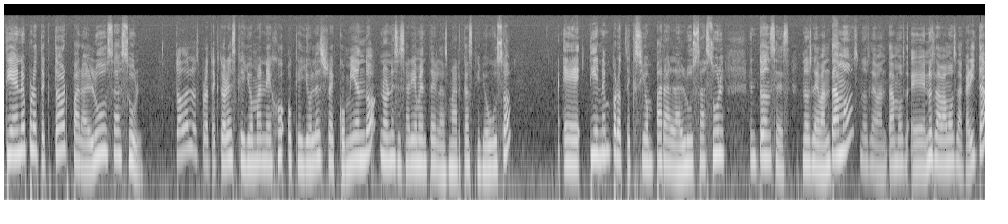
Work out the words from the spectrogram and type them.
tiene protector para luz azul. Todos los protectores que yo manejo o que yo les recomiendo, no necesariamente las marcas que yo uso, eh, tienen protección para la luz azul. Entonces, nos levantamos, nos levantamos, eh, nos lavamos la carita,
